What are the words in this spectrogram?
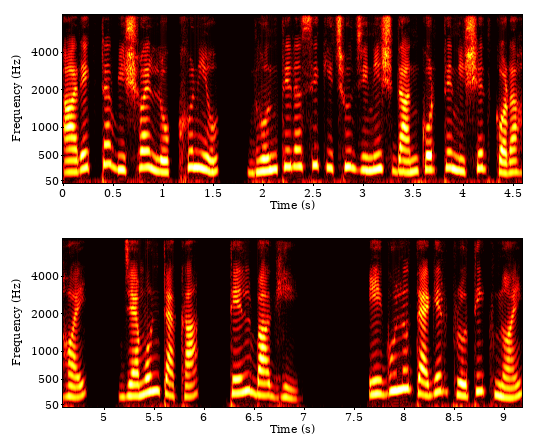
আরেকটা বিষয় লক্ষণীয়, ধনতেরাসে কিছু জিনিস দান করতে নিষেধ করা হয়, যেমন টাকা, তেল বা ঘি। এগুলো ত্যাগের প্রতীক নয়,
